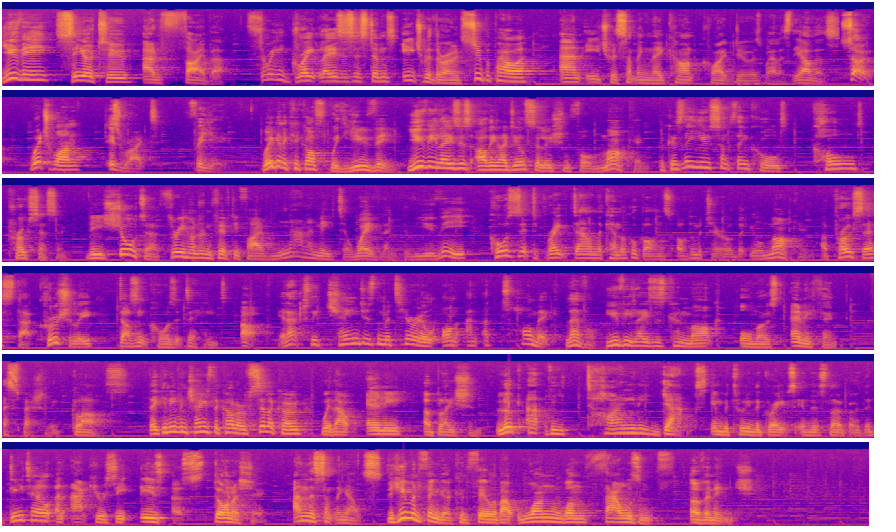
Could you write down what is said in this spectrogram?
UV, CO2, and fiber. Three great laser systems, each with their own superpower, and each with something they can't quite do as well as the others. So, which one is right for you? We're going to kick off with UV. UV lasers are the ideal solution for marking because they use something called cold processing. The shorter 355 nanometer wavelength of UV causes it to break down the chemical bonds of the material that you're marking, a process that crucially doesn't cause it to heat up. It actually changes the material on an atomic level. UV lasers can mark almost anything, especially glass. They can even change the color of silicone without any ablation. Look at the tiny gaps in between the grapes in this logo. The detail and accuracy is astonishing. And there's something else. The human finger can feel about one one thousandth of an inch.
